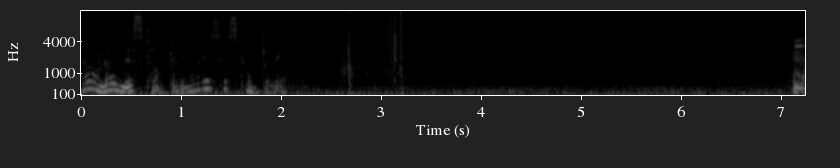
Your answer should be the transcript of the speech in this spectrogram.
I don't know this company. What is this company? Hmm.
